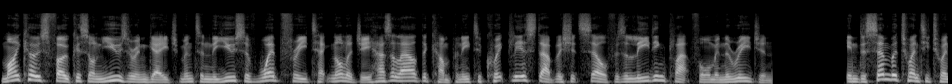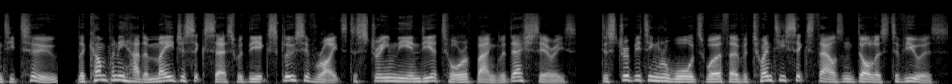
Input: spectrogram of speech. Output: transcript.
Myco's focus on user engagement and the use of Web3 technology has allowed the company to quickly establish itself as a leading platform in the region. In December 2022, the company had a major success with the exclusive rights to stream the India Tour of Bangladesh series, distributing rewards worth over $26,000 to viewers.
